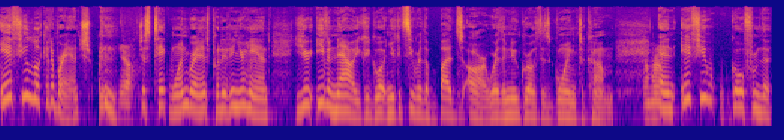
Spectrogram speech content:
If you look at a branch, Yeah. just take one branch, put it in your hand. You're, even now, you could go out and you could see where the buds are, where the new growth is going to come. Mm-hmm. And if you go from the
